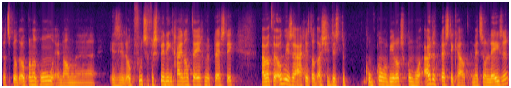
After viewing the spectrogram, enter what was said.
dat speelt ook wel een rol. En dan eh, is het ook voedselverspilling ga je dan tegen met plastic. Maar wat we ook weer zagen is dat als je dus de komkommer, biologische komkommer uit het plastic haalt en met zo'n laser,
